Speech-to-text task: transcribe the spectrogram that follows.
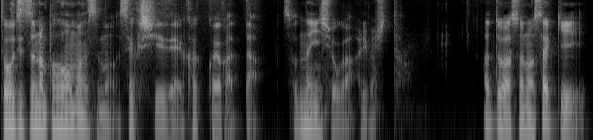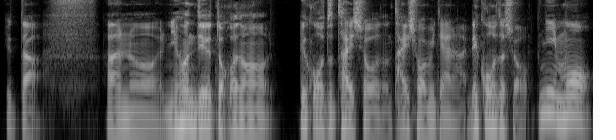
当日のパフォーマンスもセクシーでかっこよかった。そんな印象がありました。あとは、そのさっき言った、あの、日本でいうとこのレコード大賞の大賞みたいなレコード賞にも、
